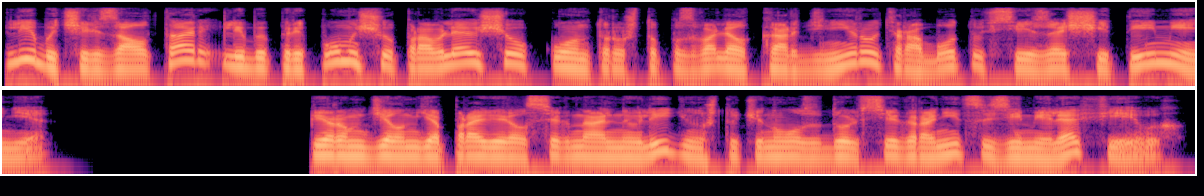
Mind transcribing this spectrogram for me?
Либо через алтарь, либо при помощи управляющего контура, что позволял координировать работу всей защиты имения. Первым делом я проверил сигнальную линию, что тянулась вдоль всей границы земель Афеевых.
